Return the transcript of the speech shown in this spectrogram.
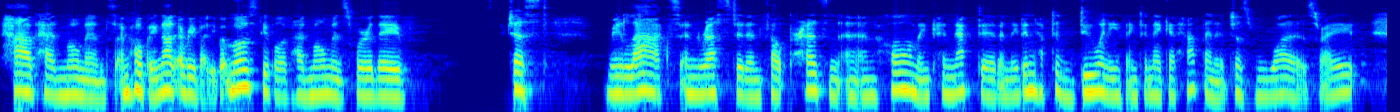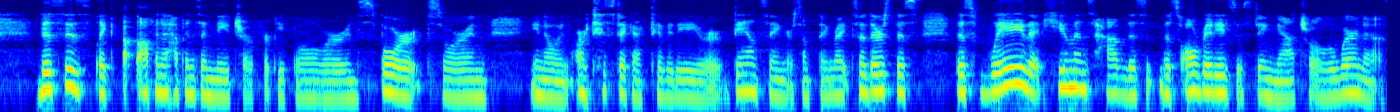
have had moments, I'm hoping, not everybody, but most people have had moments where they've just relaxed and rested and felt present and home and connected and they didn't have to do anything to make it happen. It just was, right? This is like often it happens in nature for people or in sports or in, you know, in artistic activity or dancing or something, right? So there's this, this way that humans have this, this already existing natural awareness.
